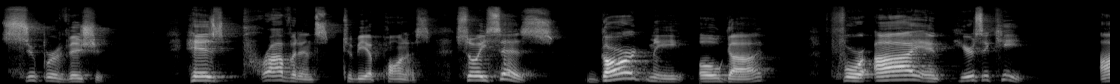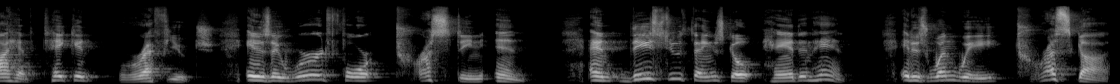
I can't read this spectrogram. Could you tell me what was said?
supervision, his providence to be upon us. So he says, Guard me, O God, for I, and here's a key, I have taken refuge. It is a word for trusting in. And these two things go hand in hand. It is when we trust God,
